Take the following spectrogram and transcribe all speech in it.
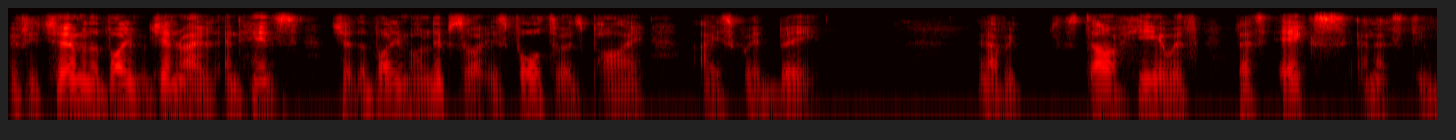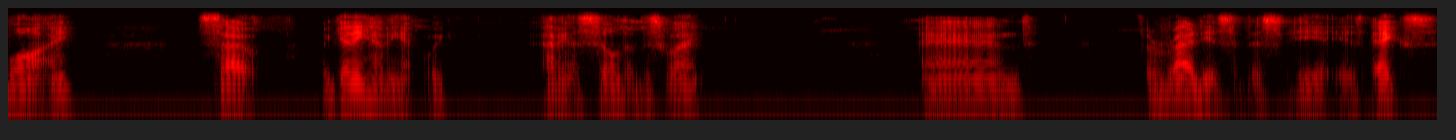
We've determined the volume generated and hence show that the volume of an ellipsoid is 4 thirds pi a squared b. Now if we start off here with that's x and that's dy. So we're getting having a, we having a cylinder this way, and the radius of this here is x,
